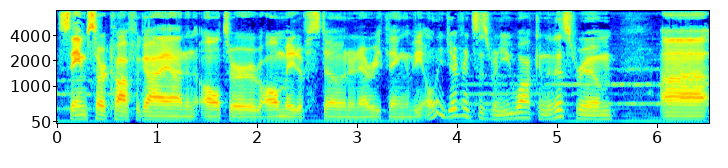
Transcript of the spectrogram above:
Same sarcophagi on an altar, all made of stone and everything. The only difference is when you walk into this room, uh,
